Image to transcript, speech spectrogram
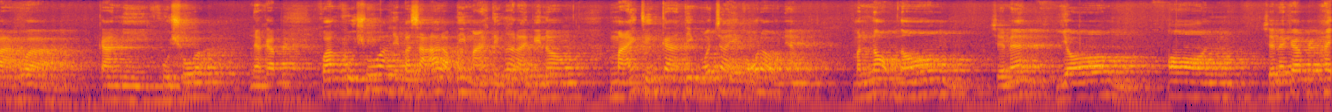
ปากว่าการมีคูชั่วนะครับ ความคูชั่วในภาษาอาหรับนี่หมายถึงอะไรพี่น้อง หมายถึงการที่หัวใจของเราเนี่ยมันนอบน้อมใช่ไหมยอม อ่อนใช่ไหมครับให้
